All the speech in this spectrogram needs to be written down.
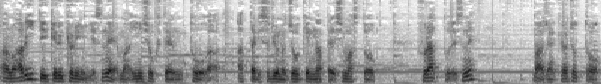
あの、歩いて行ける距離にですね、まあ飲食店等があったりするような条件になったりしますと、フラットですね。まあじゃあ今日はちょっと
